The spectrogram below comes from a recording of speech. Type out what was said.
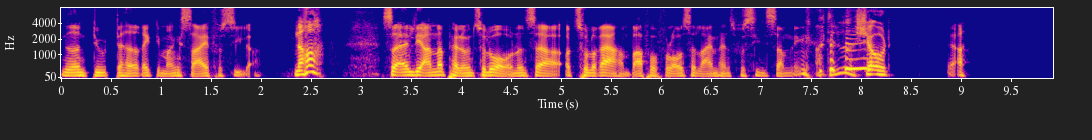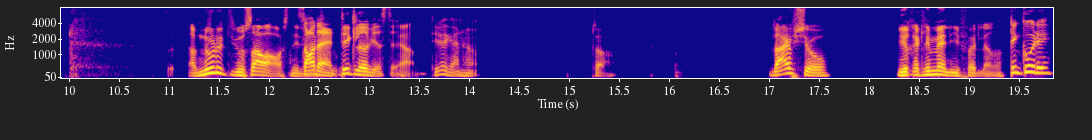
nederen dude, der havde rigtig mange seje fossiler. Nå, Så alle de andre paleontologer var nødt til at, at tolerere ham, bare for at få lov til at lege med hans fossilsamling. oh, det lyder sjovt. ja. Så, og nu er det dinosaurafsnit. Sådan, det glæder vi os til. Ja. Det vil jeg gerne høre. Så. Live show. Vi reklamerer lige for et eller andet. Det er en god idé.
